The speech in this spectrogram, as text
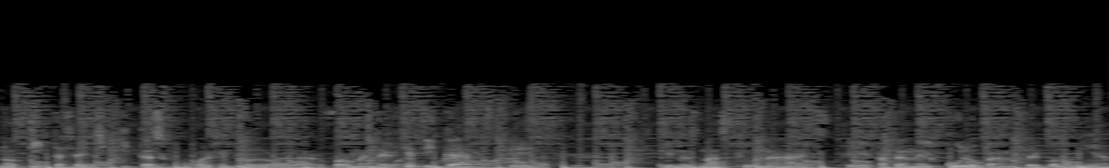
notitas ahí chiquitas, como por ejemplo la reforma energética, que no es más que una este, patada en el culo para nuestra economía,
